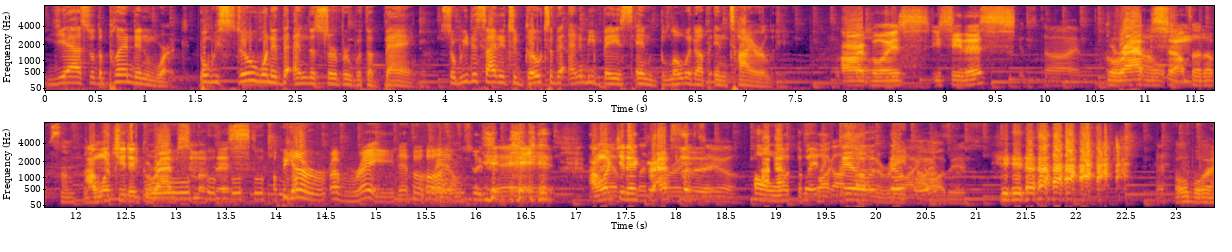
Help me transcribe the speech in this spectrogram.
Yeah, so the plan didn't work, but we still wanted to end the server with a bang. So we decided to go to the enemy base and blow it up entirely. Alright boys, you see this? Time. Grab I'll some. set up something. I want you to grab some of this. We got a, a raid. Okay. I want have you to grab some of already, it. too. Oh, what the fuck? go, I'm starting let's to rage go. Oh boy.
